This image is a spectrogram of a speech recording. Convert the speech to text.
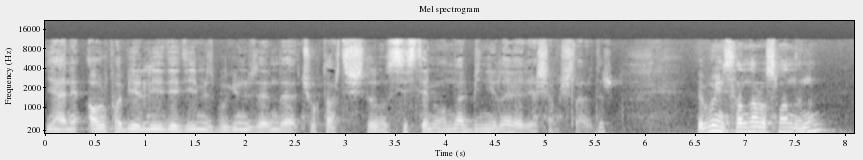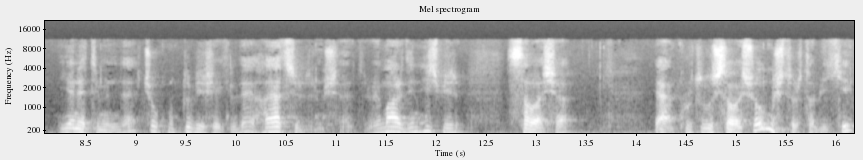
Yani Avrupa Birliği dediğimiz bugün üzerinde çok tartıştığımız sistemi onlar bin yıl evvel yaşamışlardır. Ve bu insanlar Osmanlı'nın yönetiminde çok mutlu bir şekilde hayat sürdürmüşlerdir. Ve Mardin hiçbir savaşa, yani Kurtuluş Savaşı olmuştur tabii ki,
